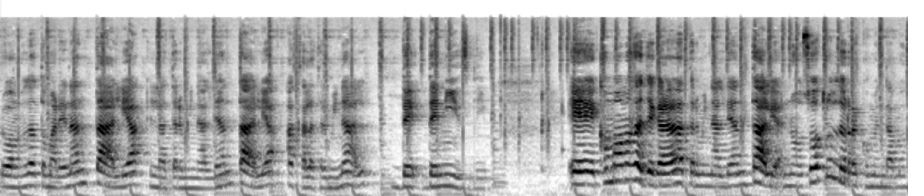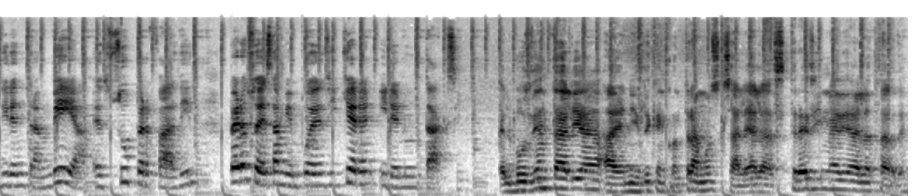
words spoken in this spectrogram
lo vamos a tomar en Antalya, en la terminal de Antalya, hasta la terminal de Denizli. Eh, ¿Cómo vamos a llegar a la terminal de Antalya? Nosotros les recomendamos ir en tranvía, es súper fácil, pero ustedes también pueden, si quieren, ir en un taxi. El bus de Antalya a Denizli que encontramos sale a las 3 y media de la tarde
